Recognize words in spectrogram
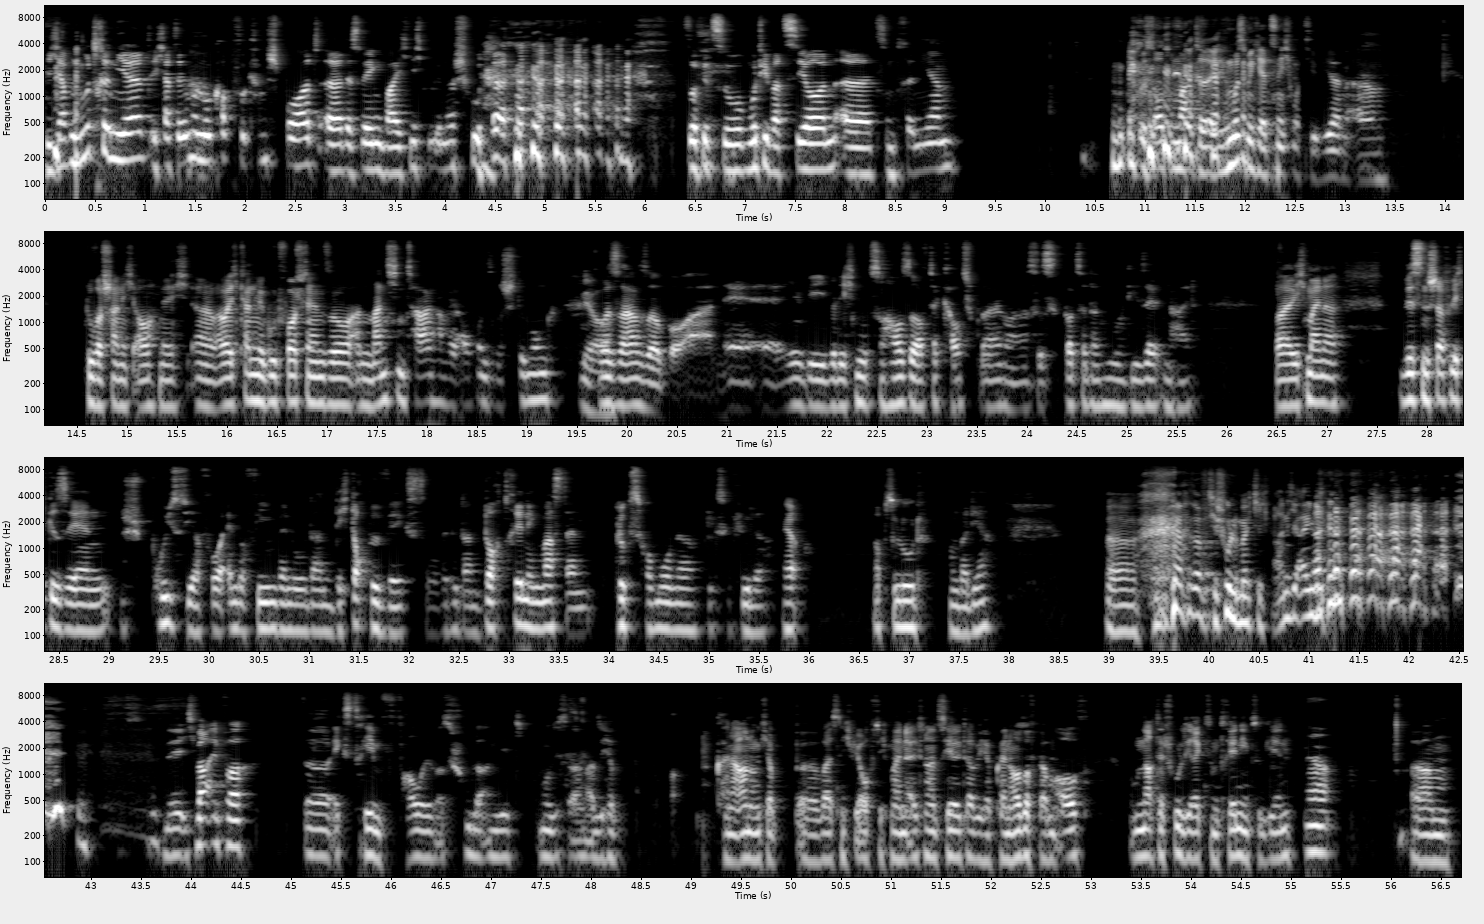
ich habe nur trainiert, ich hatte immer nur Kopf für Kampfsport, äh, deswegen war ich nicht gut in der Schule. so viel zu Motivation äh, zum Trainieren. Ist automatisch. Ich muss mich jetzt nicht motivieren. Ähm, du wahrscheinlich auch nicht. Äh, aber ich kann mir gut vorstellen, so an manchen Tagen haben wir auch unsere Stimmung, Ja. wo wir sagen so, boah, nee, irgendwie will ich nur zu Hause auf der Couch bleiben. Aber das ist Gott sei Dank nur die Seltenheit. Weil ich meine, wissenschaftlich gesehen sprühst du ja vor Endorphin, wenn du dann dich doch bewegst. So, wenn du dann doch Training machst, dann Glückshormone, Glücksgefühle. ja, absolut. Und bei dir? Äh, also auf die Schule möchte ich gar nicht eingehen. nee, ich war einfach äh, extrem faul, was Schule angeht, muss ich sagen. Also ich habe keine Ahnung, ich habe, äh, weiß nicht, wie oft ich meinen Eltern erzählt habe, ich habe keine Hausaufgaben auf, um nach der Schule direkt zum Training zu gehen. Ja. Ähm,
